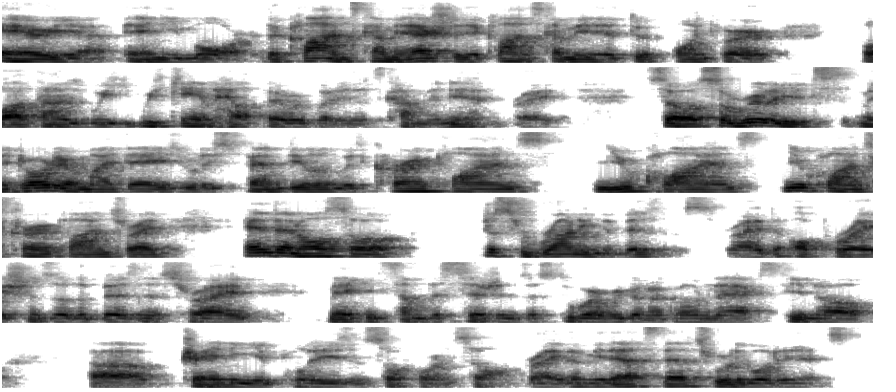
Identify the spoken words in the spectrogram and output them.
area anymore. The clients come in, actually, the clients come in to a point where a lot of times we we can't help everybody that's coming in, right? So so really, it's majority of my day is really spent dealing with current clients, new clients, new clients, current clients, right? And then also just running the business, right? The operations of the business, right? Making some decisions as to where we're going to go next, you know, uh, training employees and so forth and so on, right? I mean, that's that's really what it is.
